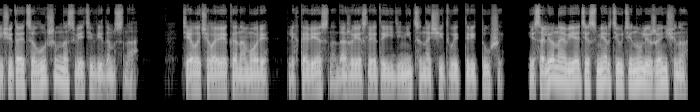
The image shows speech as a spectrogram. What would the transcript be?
и считается лучшим на свете видом сна. Тело человека на море легковесно, даже если эта единица насчитывает три туши. И соленые объятия смерти утянули женщину,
